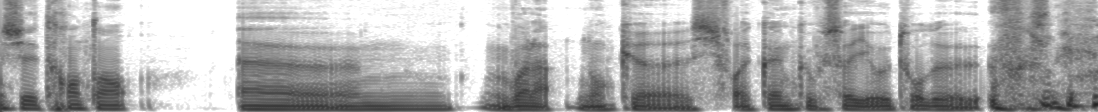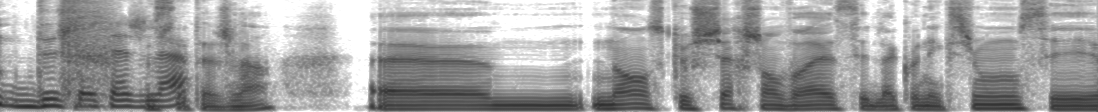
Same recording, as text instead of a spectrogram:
j'ai 30 ans. Euh, voilà, donc il faudrait quand même que vous soyez autour de, de cet âge-là cet âge-là. Non, ce que je cherche en vrai, c'est de la connexion, c'est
